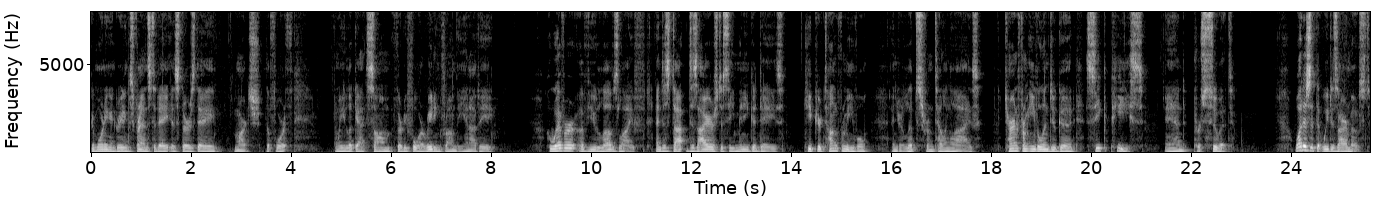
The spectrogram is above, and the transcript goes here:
Good morning and greetings, friends. Today is Thursday, March the 4th, and we look at Psalm 34, reading from the NIV. Whoever of you loves life and des- desires to see many good days, keep your tongue from evil and your lips from telling lies. Turn from evil and do good, seek peace and pursue it. What is it that we desire most?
